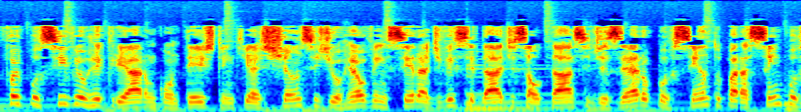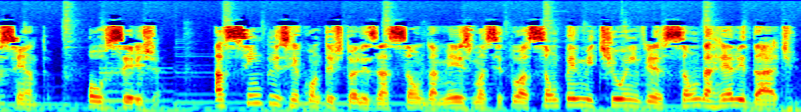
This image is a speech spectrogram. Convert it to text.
foi possível recriar um contexto em que as chances de o réu vencer a adversidade saltasse de 0% para 100%. Ou seja, a simples recontextualização da mesma situação permitiu a inversão da realidade.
